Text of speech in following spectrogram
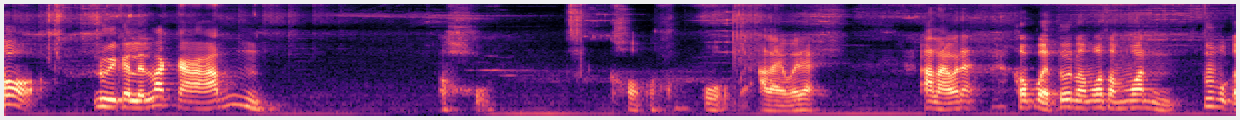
ก็ลุยกันเลยละกัน โอ้โหขอโอ้อะไรวะเนี่ยอะไรวะเนี่ยเขาเปิดตู้ normal summon ตู้ปก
